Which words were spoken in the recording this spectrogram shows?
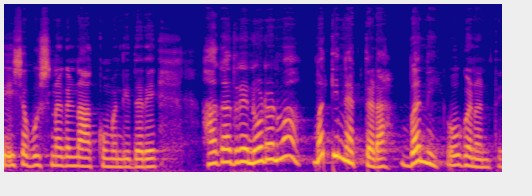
ವೇಷಭೂಷಣಗಳನ್ನ ಹಾಕ್ಕೊಂಬಂದಿದ್ದಾರೆ ಹಾಗಾದರೆ ನೋಡೋಣವಾ? ಮತ್ತಿನ್ಯಾಕ್ತಡ ಬನ್ನಿ, ಹೋಗೋಣಂತೆ.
